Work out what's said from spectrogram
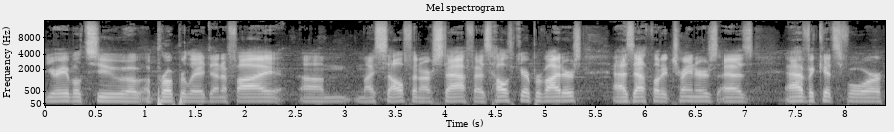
you're able to uh, appropriately identify um, myself and our staff as healthcare providers, as athletic trainers, as advocates for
